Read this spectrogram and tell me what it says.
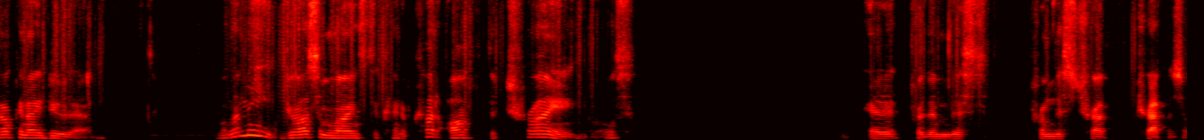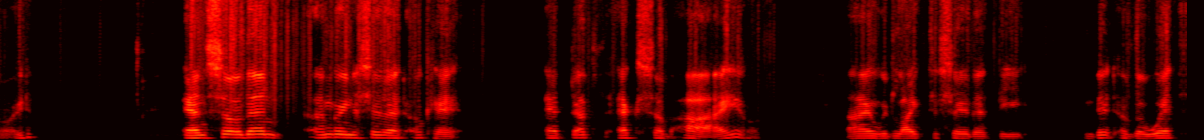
how can I do that? Well, let me draw some lines to kind of cut off the triangles edit for them this from this tra trapezoid. And so then I'm going to say that, okay, at depth x sub i, I would like to say that the bit of the width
